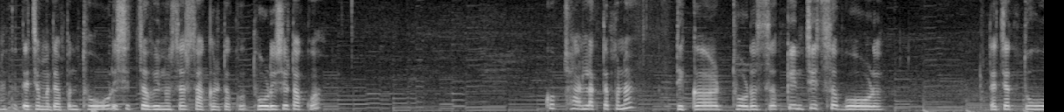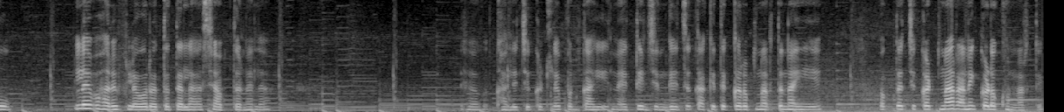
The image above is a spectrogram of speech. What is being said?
आता त्याच्यामध्ये आपण थोडीशी चवीनुसार साखर टाकू. थोडीशी टाकू खूप छान लागतं पण तिखट थोडंसं किंचितसं गोड. त्याच्यात तूप. लय भारी फ्लेवर येतो त्याला साबदाण्याला खाली चिकटले पण काही नाही टेन्शन घ्यायचं. का की ते करपणार तर नाही आहे फक्त चिकटणार आणि कडक होणार ते.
